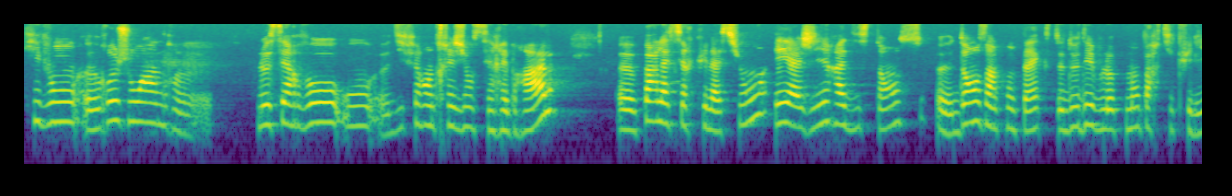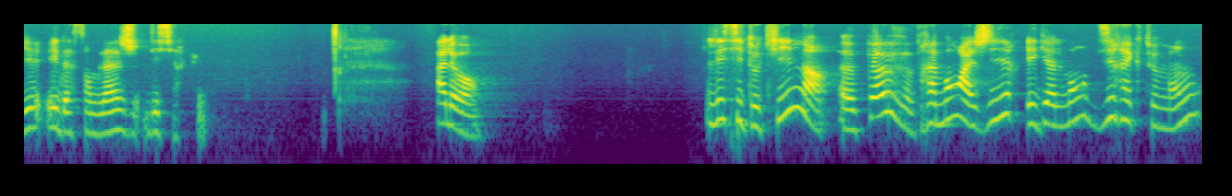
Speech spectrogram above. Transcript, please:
qui vont euh, rejoindre le cerveau ou euh, différentes régions cérébrales euh, par la circulation et agir à distance euh, dans un contexte de développement particulier et d'assemblage des circuits. Alors, les cytokines peuvent vraiment agir également directement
